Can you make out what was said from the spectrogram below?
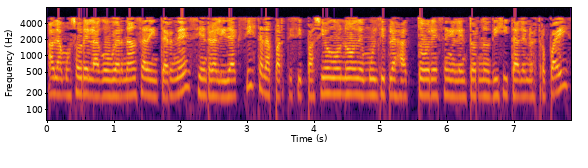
Hablamos sobre la gobernanza de Internet, si en realidad existe la participación o no de múltiples actores en el entorno digital en nuestro país.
